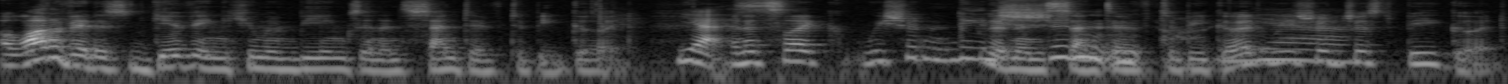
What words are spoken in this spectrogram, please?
a lot of it is giving human beings an incentive to be good. Yes, And it's like, we shouldn't need We an shouldn't- incentive to be good. We should just be good.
